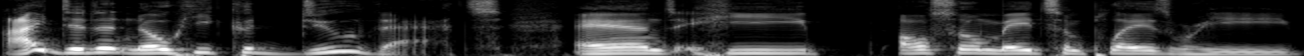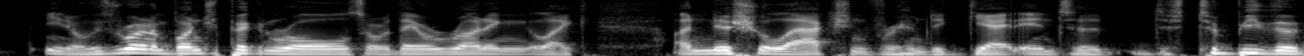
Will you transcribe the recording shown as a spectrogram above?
I didn't know he could do that. And he also made some plays where he, you know, he's running a bunch of pick and rolls, or they were running like initial action for him to get into to be the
